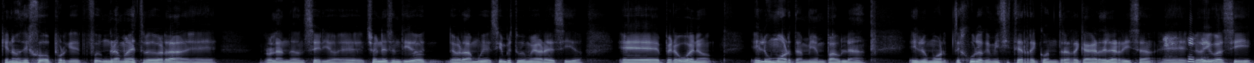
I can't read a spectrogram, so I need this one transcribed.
que nos dejó, porque fue un gran maestro, de verdad, eh, Rolando, en serio. Eh, yo en ese sentido, de verdad, muy, siempre estuve muy agradecido. Eh, pero bueno, el humor también, Paula. El humor, te juro que me hiciste recontra recagar de la risa, lo digo así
